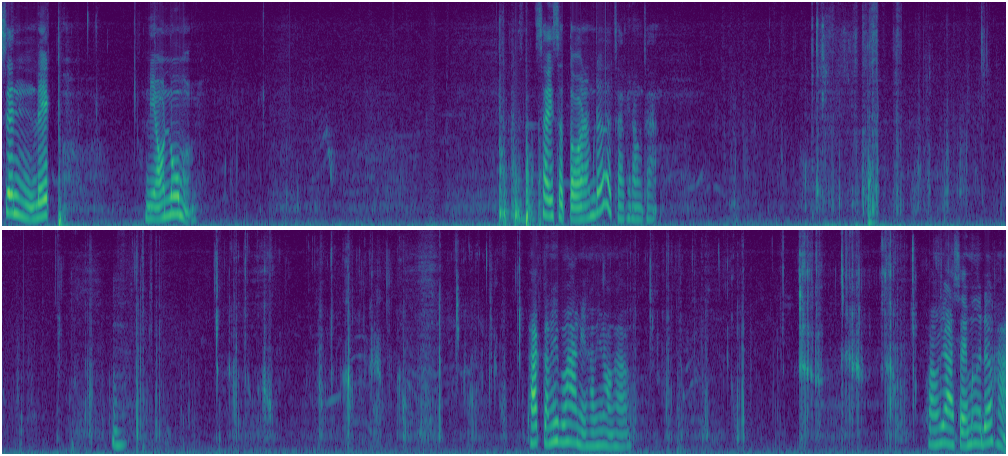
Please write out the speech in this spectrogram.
เส้นเล็ก เหนียวนุ่ม ใส่สตอน้ำเด้อจ้ะพี่น้องจ้ะพักกันไม่ประมาณนี้ครับพี่น้องครับ ขออนุญาตใส่มือเด้อค่ะ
